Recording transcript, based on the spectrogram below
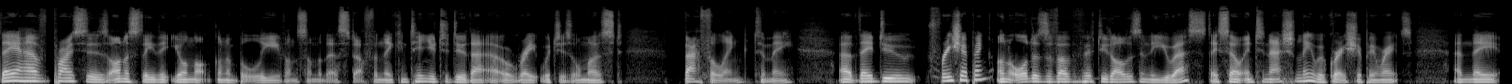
They have prices, honestly, that you're not going to believe on some of their stuff. And they continue to do that at a rate which is almost baffling to me. Uh, they do free shipping on orders of over $50 in the US. They sell internationally with great shipping rates. And they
